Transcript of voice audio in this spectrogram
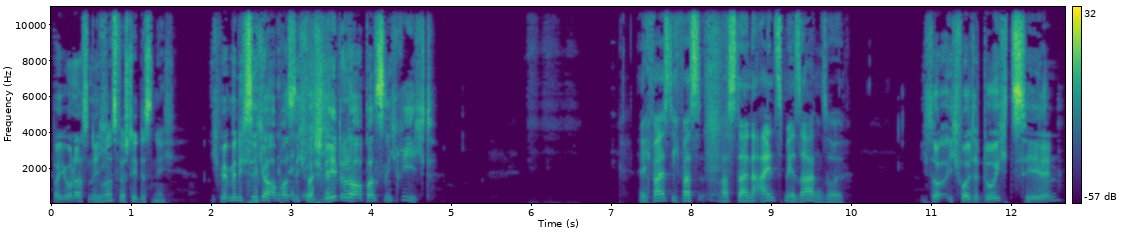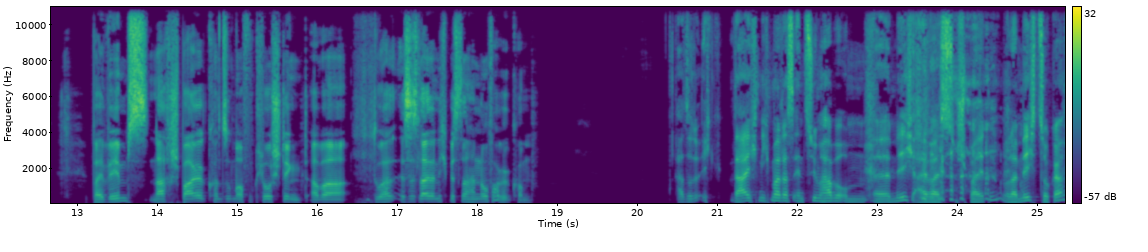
bei Jonas nicht. Jonas versteht es nicht. Ich bin mir nicht sicher, ob er es nicht versteht oder ob er es nicht riecht. Ich weiß nicht, was, was deine Eins mir sagen soll. Ich, soll, ich wollte durchzählen, bei wem's nach Spargelkonsum auf dem Klo stinkt, aber du hast, es ist leider nicht bis nach Hannover gekommen. Also ich, da ich nicht mal das Enzym habe, um äh, Milcheiweiß zu spalten oder Milchzucker,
